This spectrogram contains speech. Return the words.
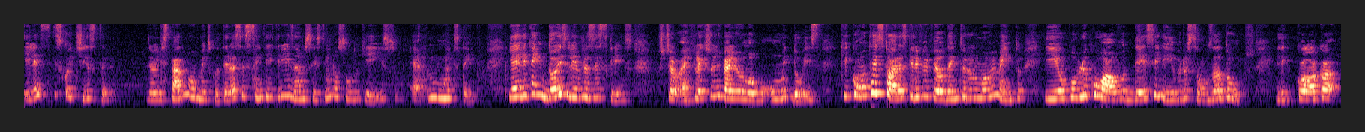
Ele é escotista. Ele está no movimento escoteiro há 63 anos. Vocês têm noção do que é isso? É muito tempo. E aí ele tem dois livros escritos, Reflexões de Velho Lobo 1 e 2, que conta histórias que ele viveu dentro do movimento. E o público-alvo desse livro são os adultos. Ele coloca,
